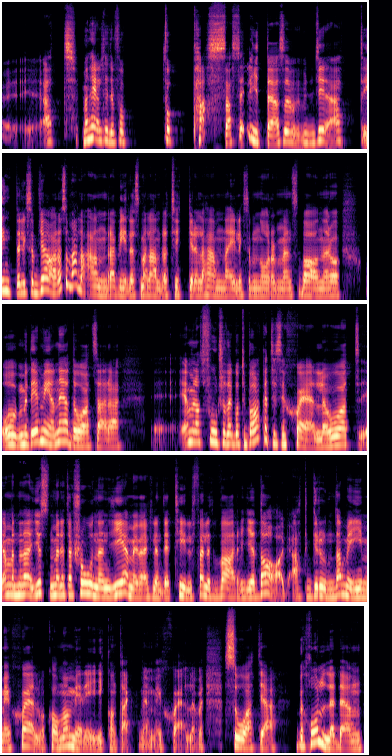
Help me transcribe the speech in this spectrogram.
Eh, att man hela tiden får, får passa sig lite. Alltså, att inte liksom göra som alla andra vill eller som alla andra tycker eller hamna i liksom normens banor. Och, och med det menar jag då att, så här, eh, jag menar, att fortsätta gå tillbaka till sig själv. Och att, jag menar, just meditationen ger mig verkligen det tillfället varje dag att grunda mig i mig själv och komma mer i kontakt med mig själv så att jag behåller den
